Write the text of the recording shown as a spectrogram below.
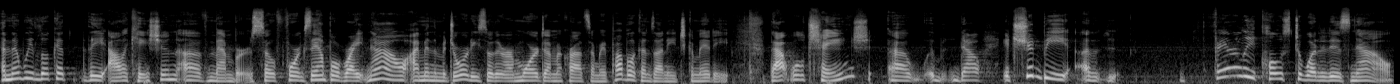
And then we look at the allocation of members. So, for example, right now, I'm in the majority, so there are more Democrats and Republicans on each committee. That will change. Uh, now, it should be a, fairly close to what it is now,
